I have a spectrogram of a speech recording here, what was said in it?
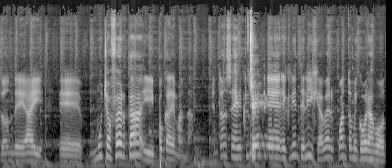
donde hay eh, mucha oferta y poca demanda. Entonces el cliente, el cliente elige, a ver, ¿cuánto me cobras vos?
